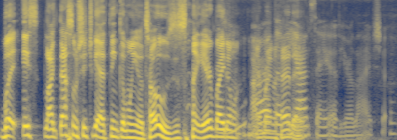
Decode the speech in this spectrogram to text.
But it's like that's some shit you gotta think of on your toes. It's like everybody don't, Are everybody don't have that. Beyonce of your live shows?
